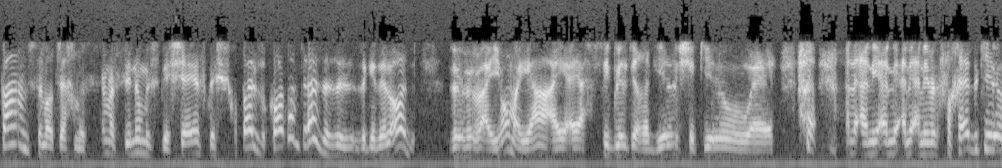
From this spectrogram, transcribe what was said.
פעם, זאת אומרת, שאנחנו עושים, עשינו מפגשי, מפגשי חופל, וכל פעם, אתה יודע, זה, גדל עוד. והיום היה, שיא בלתי רגיל, שכאילו, אה, אני, מפחד כאילו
